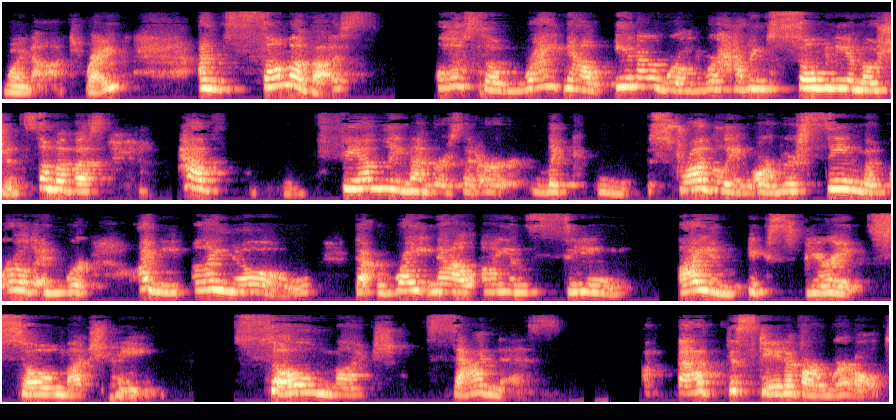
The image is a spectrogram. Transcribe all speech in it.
why not, right? And some of us also, right now in our world, we're having so many emotions. Some of us have family members that are like struggling or we're seeing the world and we're i mean i know that right now i am seeing i am experiencing so much pain so much sadness at the state of our world.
